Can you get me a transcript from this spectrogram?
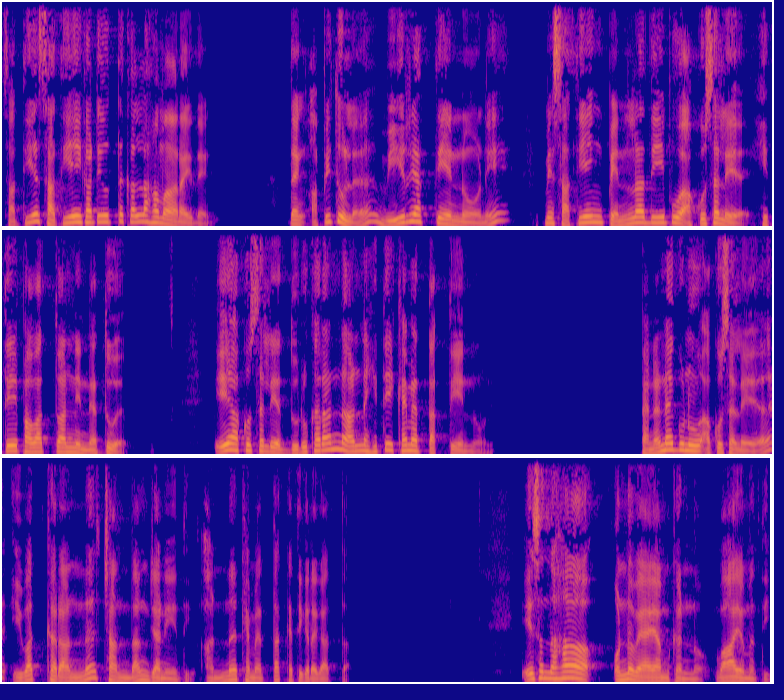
සතිය සතියේ කටයුත්ත කළා හමාරයි දැන්. දැන් අපි තුල වීරයක් තියෙන්න ඕනේ මේ සතියෙන් පෙන්ලා දීපු අකුසලය හිතේ පවත්වන්නේ නැතුව ඒ අකුසලය දුරු කරන්න අන්න හිතේ කැමැත්තක් තියෙන්න ඕනේ. පැන නැගුණු අකුසලය ඉවත් කරන්න චන්දං ජනේති. අන්න කැමැත්තක් ඇති කරගත්තා. ඒ සඳහා ඔන්න වෑයම් කරනවා. වායමති.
